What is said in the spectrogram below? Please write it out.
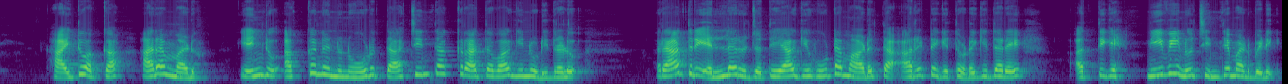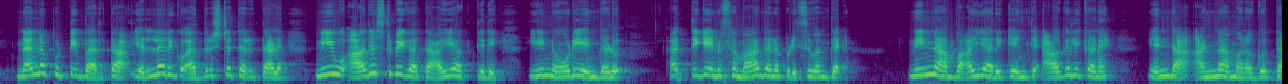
ಆಯಿತು ಅಕ್ಕ, ಆರಾಮ್ ಮಾಡು ಎಂದು ಅಕ್ಕನನ್ನು ನೋಡುತ್ತಾ ಚಿಂತಾಕ್ರಾತವಾಗಿ ನುಡಿದಳು. ರಾತ್ರಿ ಎಲ್ಲರೂ ಜೊತೆಯಾಗಿ ಊಟ ಮಾಡುತ್ತಾ ಅರಟೆಗೆ ತೊಡಗಿದರೆ, ಅತ್ತಿಗೆ, ನೀವೇನು ಚಿಂತೆ ಮಾಡಬೇಡಿ. ನನ್ನ ಪುಟ್ಟಿ ಬರ್ತಾ ಎಲ್ಲರಿಗೂ ಅದೃಷ್ಟ ತರುತ್ತಾಳೆ. ನೀವು ಆದಷ್ಟು ಬೇಗ ತಾಯಿ ಆಗ್ತೀರಿ. ಈ ನೋಡಿ ಎಂದಳು. ಅತ್ತಿಗೇನು ಸಮಾಧಾನಪಡಿಸುವಂತೆ. ನಿನ್ನ ಬಾಯಾರಿಕೆಯಂತೆ ಆಗಲಿ ಕಣೆ ಎಂದ ಅಣ್ಣ ಮನಗುತ್ತ.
